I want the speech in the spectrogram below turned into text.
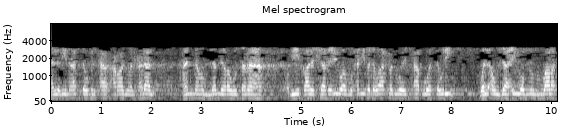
الذين أفتوا في الحرام والحلال أنهم لم يروا سماعا وبه قال الشافعي وأبو حنيفة وأحمد وإسحاق والثوري والأوزاعي وابن المبارك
